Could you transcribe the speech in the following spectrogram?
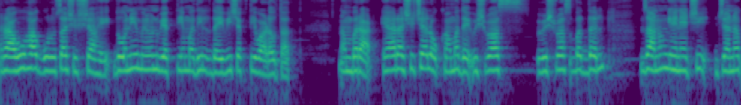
राहू हा गुरुचा शिष्य आहे. दोन्ही मिळून व्यक्तीमधील दैवी शक्ती वाढवतात. नंबर आठ या राशीच्या लोकांमध्ये विश्वास विश्वासबद्दल जाणून घेण्याची जनक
